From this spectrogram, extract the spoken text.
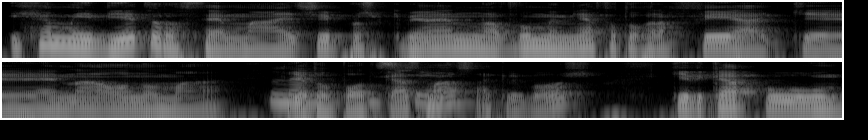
είχαμε ιδιαίτερο θέμα έτσι προκειμένου να βρούμε μια φωτογραφία και ένα όνομα ναι, για το podcast ισχύει. μας ακριβώς και ειδικά που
